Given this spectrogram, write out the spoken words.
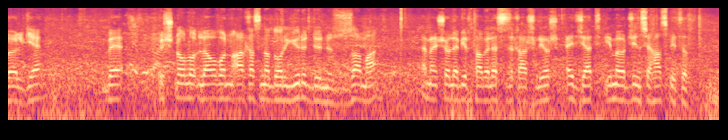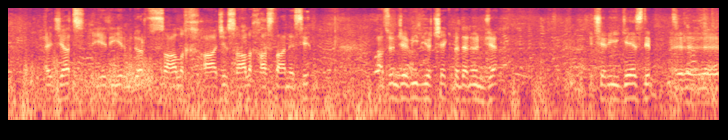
bölge ve üç nolu lavabonun arkasına doğru yürüdüğünüz zaman hemen şöyle bir tabela sizi karşılıyor. Eciyat Emergency Hospital. Eciyat 724 Sağlık Acil Sağlık Hastanesi. Az önce video çekmeden önce içeriği gezdim. Ee,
